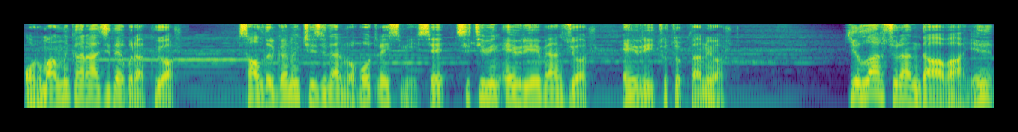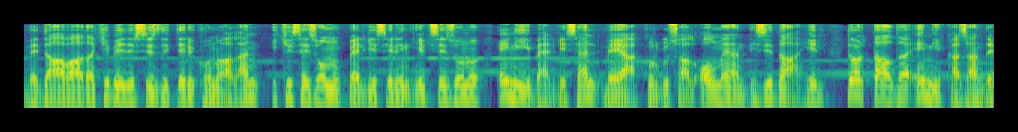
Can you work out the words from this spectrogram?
ormanlık arazide bırakıyor. Saldırganın çizilen robot resmi ise Steven Avery'e benziyor. Avery tutuklanıyor. Yıllar süren davayı ve davadaki belirsizlikleri konu alan iki sezonluk belgeselin ilk sezonu en iyi belgesel veya kurgusal olmayan dizi dahil dört dalda Emmy kazandı.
